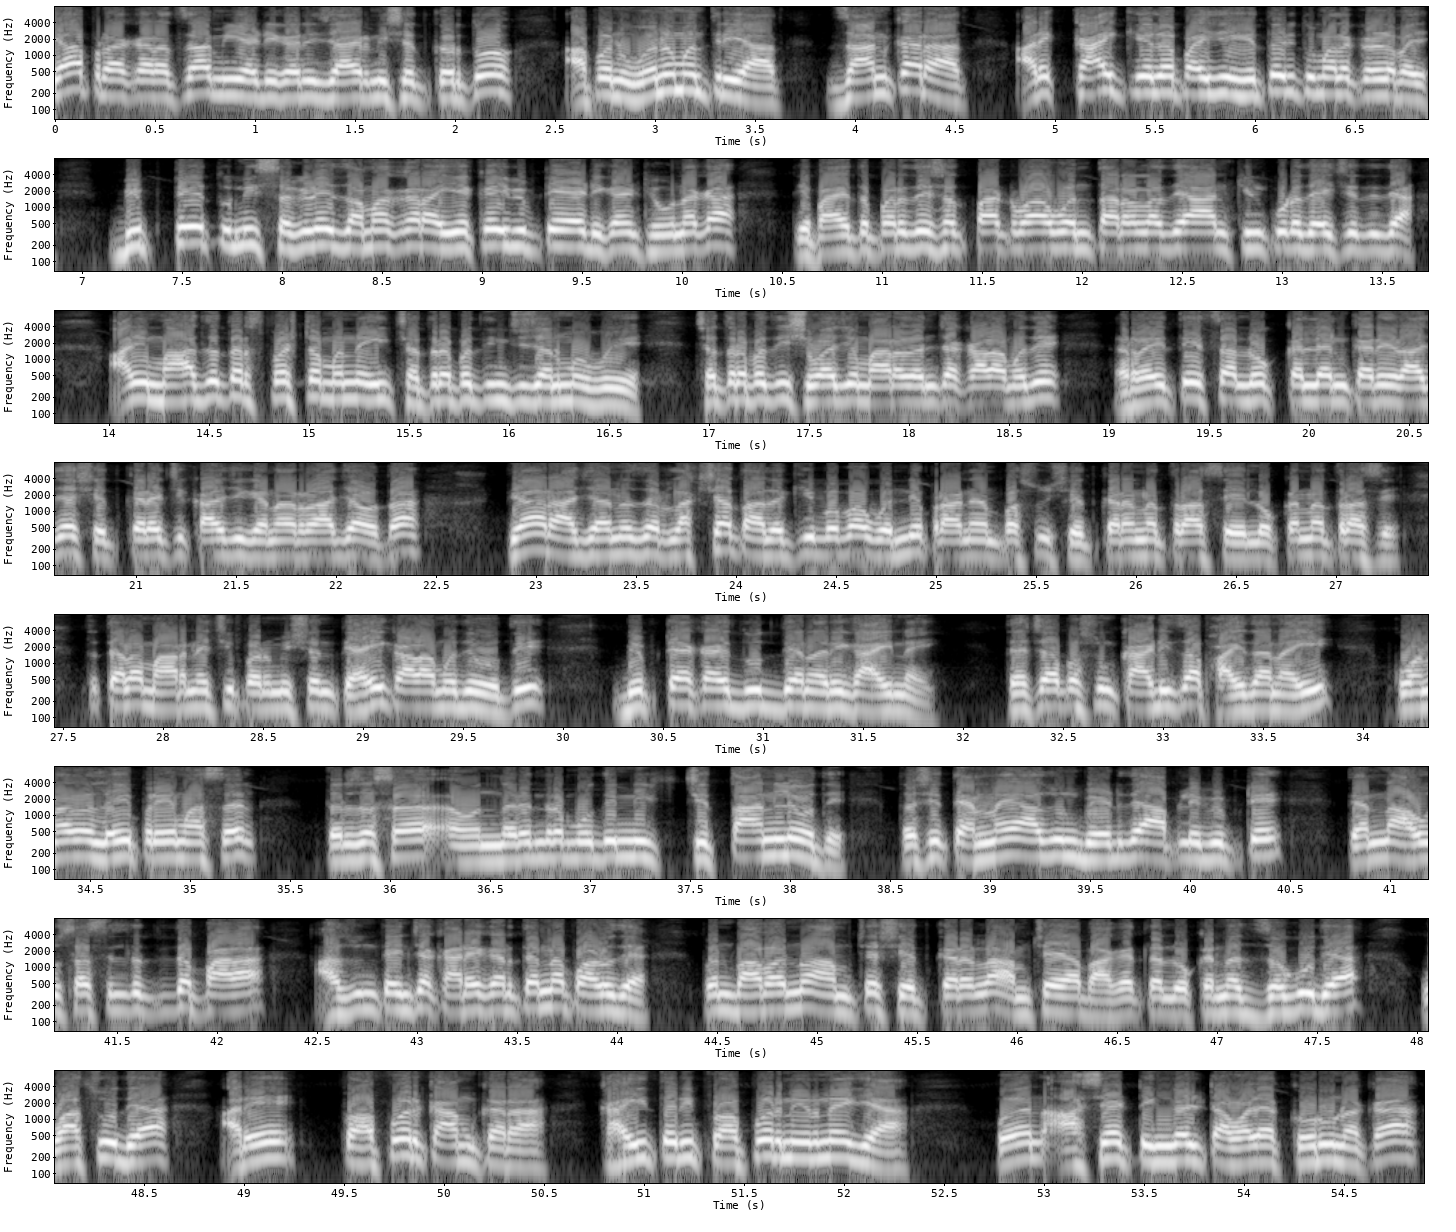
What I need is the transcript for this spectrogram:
या प्रकाराचा मी या ठिकाणी जाहीर निषेध करतो. आपण वनमंत्री आहात जाणकार आहात. अरे काय केलं पाहिजे हे तरी तुम्हाला कळलं पाहिजे. बिबटे तुम्ही सगळे जमा करा एकही बिबटे या ठिकाणी ठेवू नका. ते पाहिजे तर परदेशात पाठवा वनताराला द्या आणखीन कुठं द्यायचे ते द्या. आणि माझं तर स्पष्ट म्हणणं ही छत्रपतींची जन्मभूमी आहे. छत्रपती शिवाजी महाराजांच्या काळामध्ये रयतेचा लोक कल्याणकारी राजा शेतकऱ्याची काळजी घेणारा राजा होता. त्या राजानं जर लक्षात आलं की बाबा वन्य प्राण्यांपासून शेतकऱ्यांना त्रास आहे लोकांना त्रास आहे तर त्याला मारण्याची परमिशन त्याही काळामध्ये होती. बिबट्या काय दूध देणारी गाय नाही. त्याच्यापासून काडीचा फायदा नाही. कोणाला लय प्रेम असेल तर जसं नरेंद्र मोदींनी चित्त आणले होते तसे त्यांनाही अजून भेट द्या आपले बिबटे. त्यांना हाऊस असेल तर तिथं पाळा. अजून त्यांच्या कार्यकर्त्यांना पाळू द्या. पण बाबांनो आमच्या शेतकऱ्याला आमच्या या भागातल्या लोकांना जगू द्या वाचू द्या. अरे प्रॉपर काम करा. काहीतरी प्रॉपर निर्णय घ्या. पण अशा टिंगल टावाळ्या करू नका.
